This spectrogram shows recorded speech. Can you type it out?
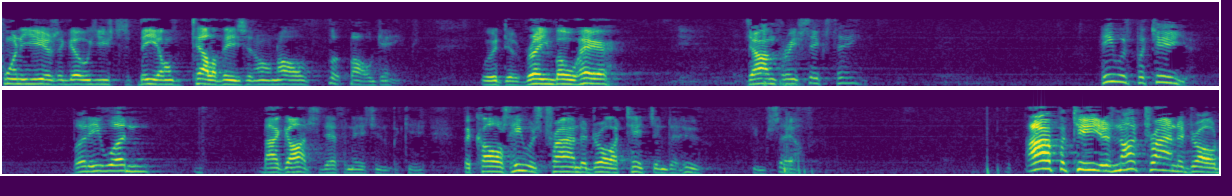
20 years ago used to be on television on all football games with the rainbow hair. John 3:16. He was peculiar, but he wasn't by God's definition peculiar because he was trying to draw attention to who? Himself. Our peculiar is not trying to draw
